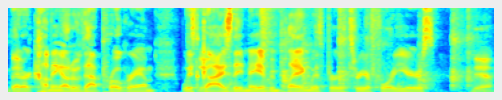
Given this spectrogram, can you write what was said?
that are coming out of that program with guys they may have been playing with for three or four years. Yeah.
